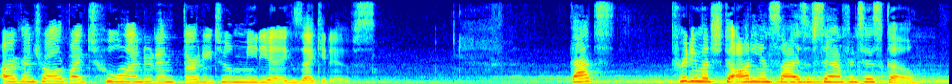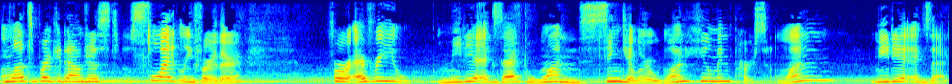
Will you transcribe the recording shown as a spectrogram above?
are controlled by 232 media executives. That's pretty much the audience size of San Francisco let's break it down just slightly further. For every media exec, one singular, one human person, one media exec,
